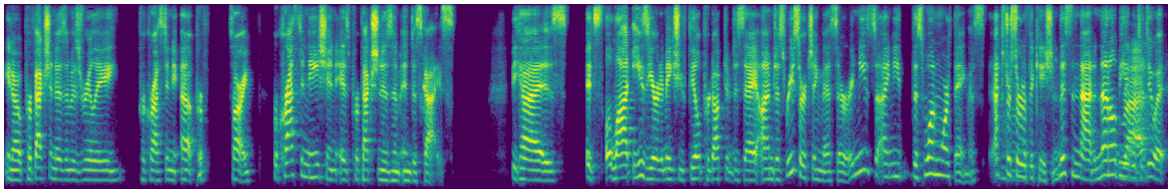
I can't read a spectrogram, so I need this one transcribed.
you know perfectionism is really procrastinate uh, pro- sorry procrastination is perfectionism in disguise. Because it's a lot easier It makes you feel productive to say i'm just researching this or it needs to, i need this one more thing this extra mm-hmm. certification this and that and then i'll be right. able to do it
